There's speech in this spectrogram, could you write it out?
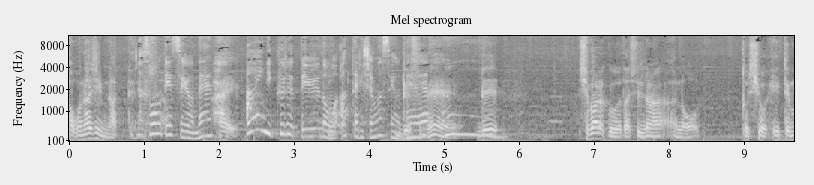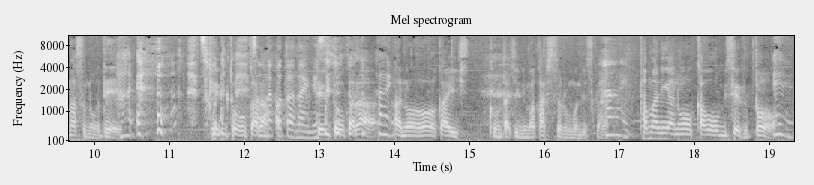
顔なじみになってそうですよね、はい、会いに来るっていうのもあったりしますよね。ですね、でしばらく私があの年を経てますので、はい、店頭から店頭から、はい、あの若い子たちに任せとるもんですから、はい、たまにあの顔を見せると「ええ、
